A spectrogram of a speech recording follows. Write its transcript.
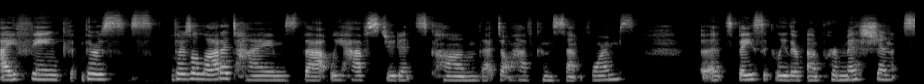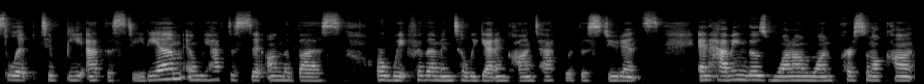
I think there's there's a lot of times that we have students come that don't have consent forms it's basically their uh, permission slip to be at the stadium and we have to sit on the bus or wait for them until we get in contact with the students. And having those one-on-one personal con-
